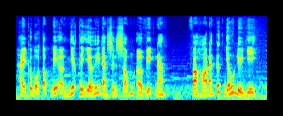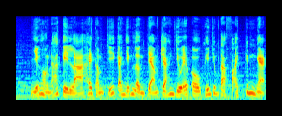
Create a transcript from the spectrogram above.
Hay có bộ tộc bí ẩn nhất thế giới đang sinh sống ở Việt Nam và họ đang cất giấu điều gì? Những hòn đá kỳ lạ hay thậm chí cả những lần chạm trán UFO khiến chúng ta phải kinh ngạc.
